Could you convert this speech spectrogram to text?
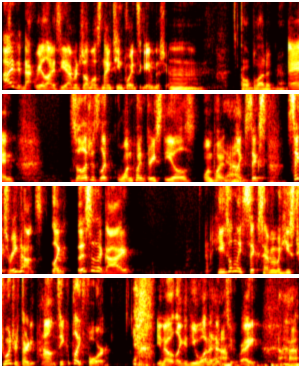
I did not realize he averaged almost 19 points a game this year. Mm. cold blooded, man. And so let's just look 1.3 steals, 1. Point, Yeah. like six six rebounds. Like this is a guy. He's only six seven, but he's 230 pounds. He could play four. You know, like if you wanted Yeah. him to, right? Uh huh.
